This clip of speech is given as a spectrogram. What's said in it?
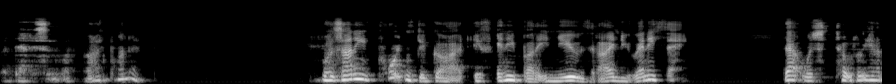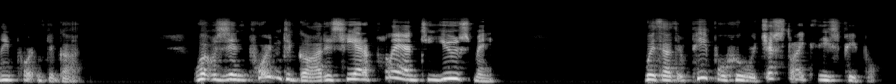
But that isn't what God wanted. Was unimportant to God if anybody knew that I knew anything. That was totally unimportant to God. What was important to God is He had a plan to use me with other people who were just like these people.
